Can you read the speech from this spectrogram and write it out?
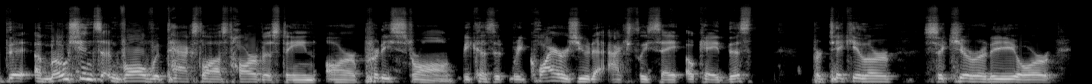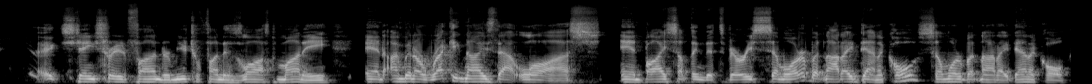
the emotions involved with tax loss harvesting are pretty strong because it requires you to actually say, okay, this particular security or exchange traded fund or mutual fund has lost money, and I'm going to recognize that loss and buy something that's very similar but not identical, similar but not identical,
